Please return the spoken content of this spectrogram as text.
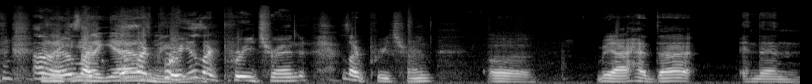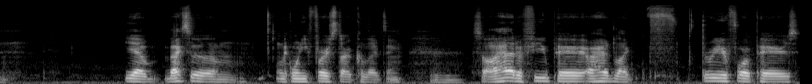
don't know. like- it was like, like, "Yeah, it was like pre, it was like pre-trend. It was like pre-trend. Uh, but yeah, I had that, and then yeah, back to um like when you first start collecting. hmm So I had a few pair. I had like f- three or four pairs,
